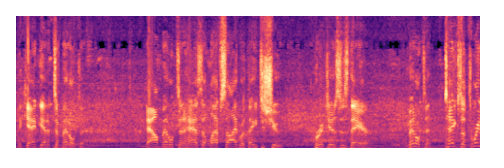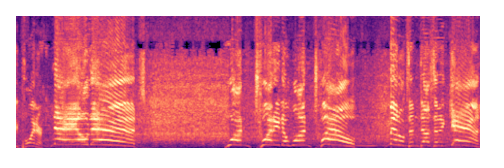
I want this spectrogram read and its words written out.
They can't get it to Middleton. Now Middleton has it left side with eight to shoot. Bridges is there. Middleton takes a three-pointer. Nailed it! 120 to 112. Middleton does it again.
